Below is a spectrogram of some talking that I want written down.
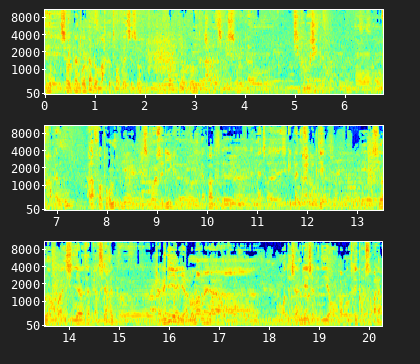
Et sur le plan comptable, on marque 3 points ce soir. Par contre, je pense que sur le plan psychologique, on, frappe un coup, à la fois pour nous, parce qu'on se dit qu'on est capable de, mettre les équipes en difficulté. Et aussi, on envoie un signal aux adversaires que j'avais dit, hein, il y a un moment, hein, mois de janvier, j'avais dit on va montrer qu'on sera là.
